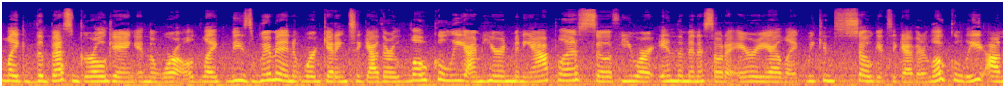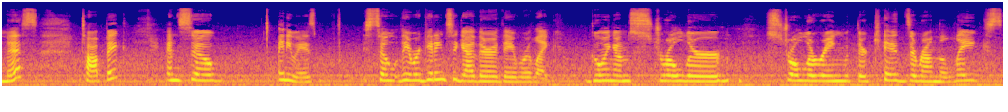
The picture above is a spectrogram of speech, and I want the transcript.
like the best girl gang in the world. Like these women were getting together locally. I'm here in Minneapolis, so if you are in the Minnesota area, like we can so get together locally on this topic. And so, anyways, so they were getting together. They were like going on stroller, strollering with their kids around the lakes.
